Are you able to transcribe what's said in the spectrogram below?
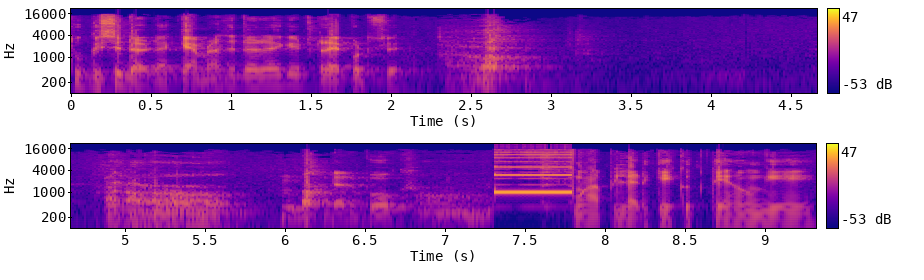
तू किससे डर रहा है? कैमरा से डर रहा है कि ट्राईपॉड से? डरपोक वहाँ पे लड़के कुत्ते होंगे।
